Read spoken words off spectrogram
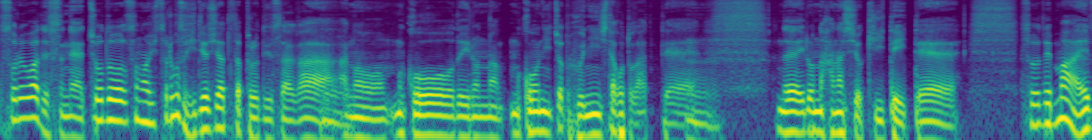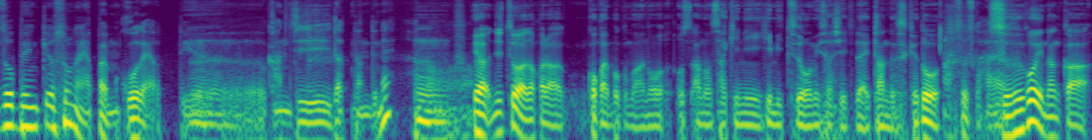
それはですねちょうどそのそれこそ秀吉やってたプロデューサーが、うん、あの向こうでいろんな向こうにちょっと赴任したことがあって、うん、でいろんな話を聞いていてそれでまあ映像を勉強するのはやっぱり向こうだよっていう感じだったんでね、うん、いや実はだから今回僕もあのあの先に秘密を見させていただいたんですけどすごいなんか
